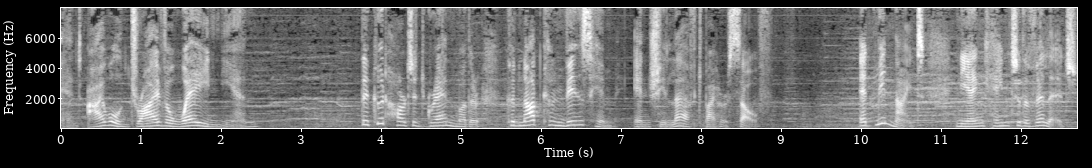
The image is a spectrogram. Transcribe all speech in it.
and I will drive away Nian the good hearted grandmother could not convince him, and she left by herself. At midnight, Nian came to the village.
